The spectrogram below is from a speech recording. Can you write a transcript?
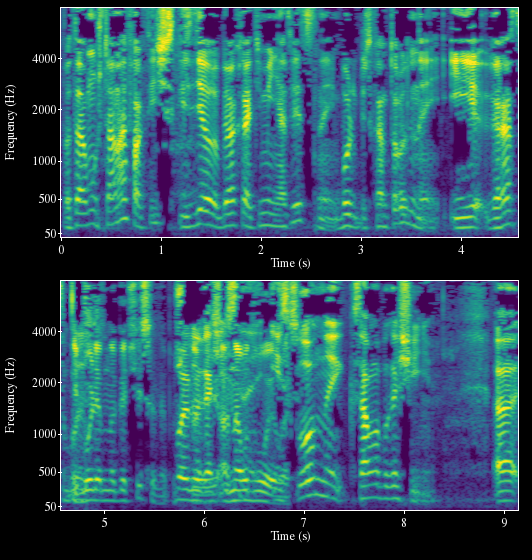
потому что она фактически сделала бюрократию менее ответственной, более бесконтрольной и гораздо И более, более многочисленная, потому более что она многочисленной и удвоилась. склонной к самообогащению. Э,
